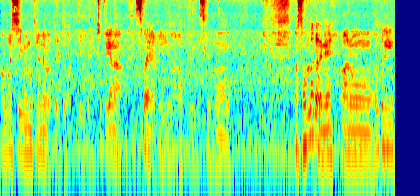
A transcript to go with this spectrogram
うあんまり睡眠も取れなかったりとかっていうねちょっと嫌なスパイラルに今なってるんですけども、まあ、その中でねあのー、本当に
